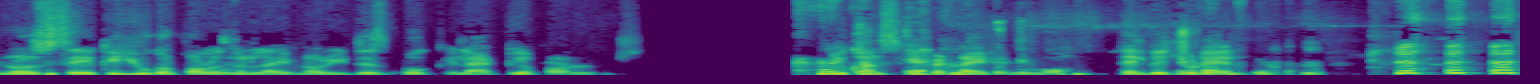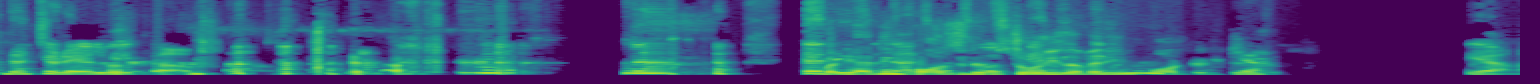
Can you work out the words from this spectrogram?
You know, say, okay, you got problems in life, now read this book, it'll add to your problems. You can't sleep at night anymore. There'll be chudel. can't keep them. the churel will come. But yeah, I think positive. Stories are very important. Yeah. Yeah.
